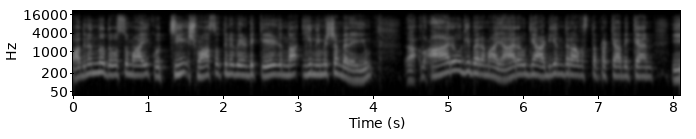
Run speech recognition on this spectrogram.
പതിനൊന്ന് ദിവസമായി കൊച്ചി ശ്വാസത്തിന് വേണ്ടി കേഴുന്ന ഈ നിമിഷം വരെയും ആരോഗ്യപരമായി ആരോഗ്യ അടിയന്തരാവസ്ഥ പ്രഖ്യാപിക്കാൻ ഈ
